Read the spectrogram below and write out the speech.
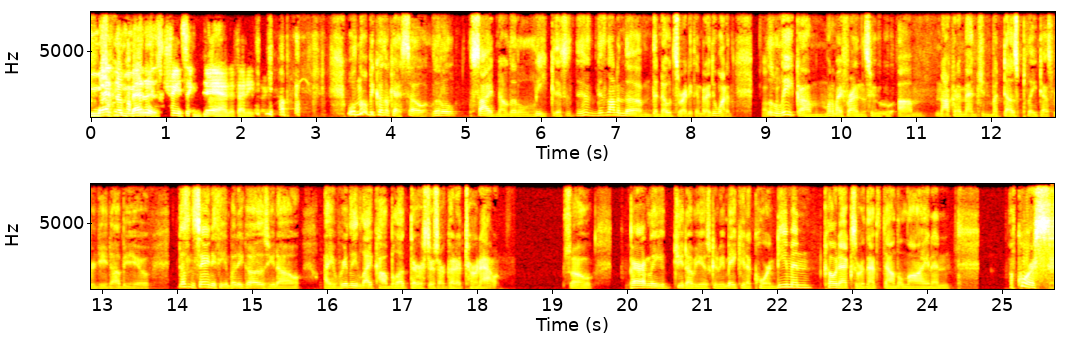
meta, the meta is chasing Dan, if anything. Well, no, because okay. So, little side note, little leak. This is this is, this is not in the the notes or anything, but I do want to little leak. Um, one of my friends who um I'm not going to mention, but does play test for GW, doesn't say anything, but he goes, you know, I really like how Bloodthirsters are going to turn out. So, apparently, GW is going to be making a Khorne Demon Codex, or that's down the line, and of course,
